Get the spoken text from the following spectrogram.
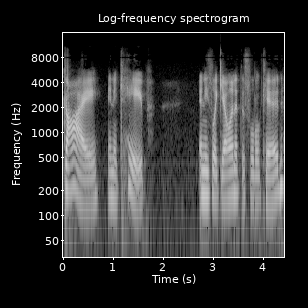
guy in a cape, and he's like yelling at this little kid,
